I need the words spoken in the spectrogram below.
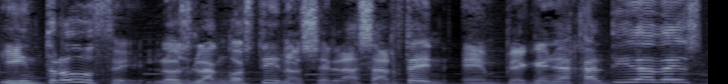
Introduce los langostinos en la sartén en pequeñas cantidades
